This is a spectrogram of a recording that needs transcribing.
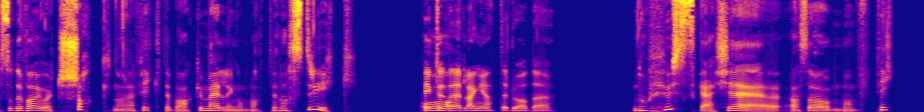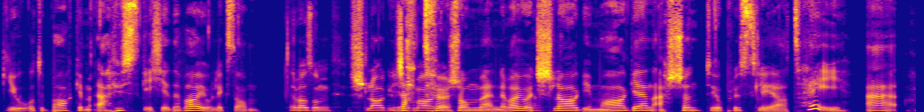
Så det var jo et sjokk når jeg fikk tilbakemelding om at det var stryk. Fikk du det lenge etter du hadde nå husker jeg ikke Altså, man fikk jo tilbake Jeg husker ikke, det var jo liksom Det var sånn slag i rett magen? før sommeren. Det var jo et slag i magen. Jeg skjønte jo plutselig at hei, jeg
